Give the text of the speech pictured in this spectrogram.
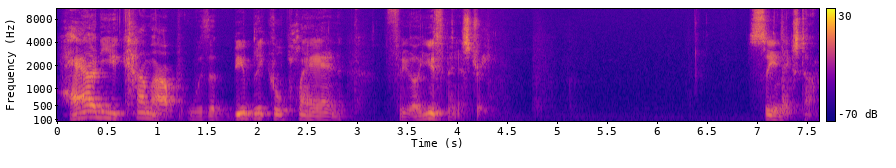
how do you come up with a biblical plan for your youth ministry? See you next time.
